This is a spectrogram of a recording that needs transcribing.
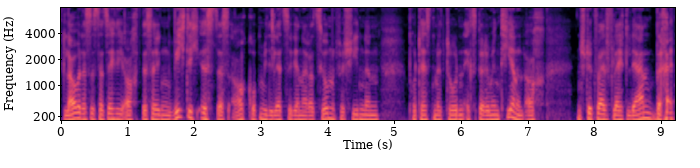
glaube, dass es tatsächlich auch deswegen wichtig ist, dass auch Gruppen wie die letzte Generation mit verschiedenen Protestmethoden experimentieren und auch ein Stück weit vielleicht lernbereit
